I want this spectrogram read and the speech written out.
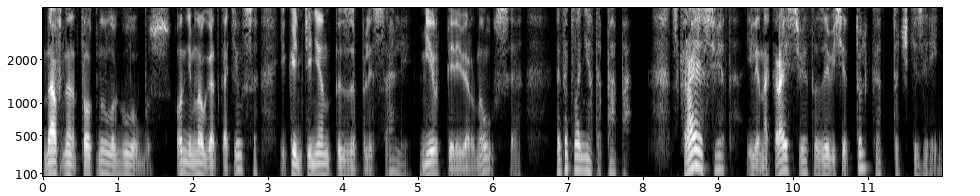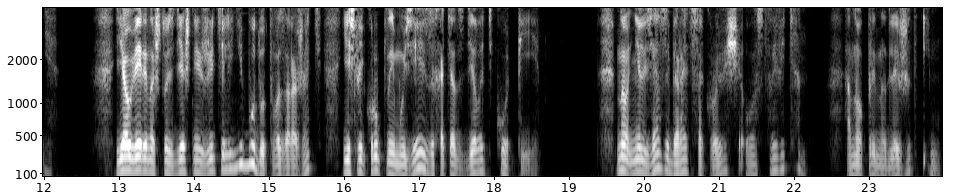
Дафна толкнула глобус. Он немного откатился, и континенты заплясали, мир перевернулся. Это планета, папа. С края света или на край света зависит только от точки зрения. Я уверена, что здешние жители не будут возражать, если крупные музеи захотят сделать копии. Но нельзя забирать сокровища у островитян. Оно принадлежит им.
